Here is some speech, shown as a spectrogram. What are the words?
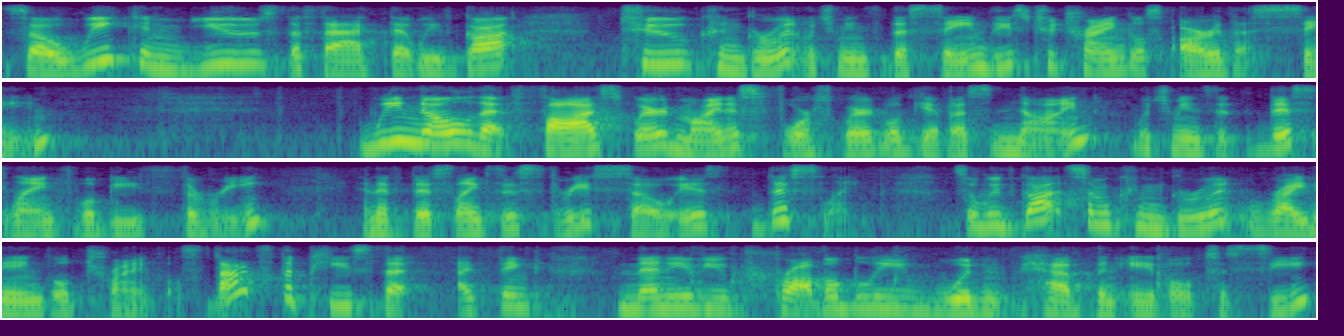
So we can use the fact that we've got two congruent, which means the same. These two triangles are the same. We know that 5 squared minus 4 squared will give us 9, which means that this length will be 3. And if this length is 3, so is this length. So we've got some congruent right-angled triangles. That's the piece that I think many of you probably wouldn't have been able to see.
